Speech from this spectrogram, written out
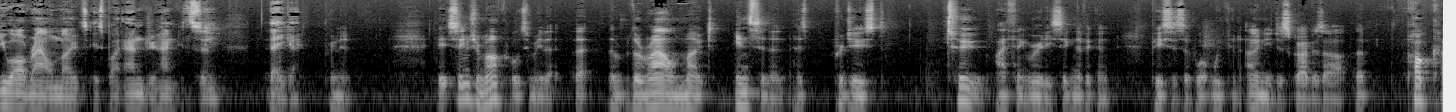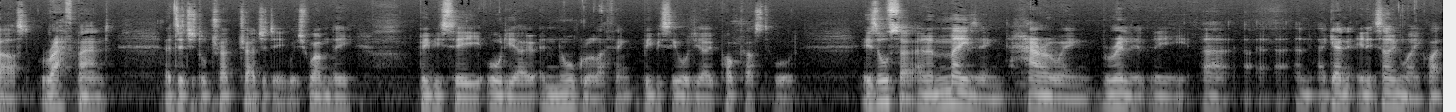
You Are Raoul Moat. It's by Andrew Hankinson. There you go. Brilliant. It seems remarkable to me that, that the, the Raoul Moat incident has produced two, I think, really significant pieces of what we can only describe as art. The podcast Rathband, A Digital Tra- Tragedy, which won the BBC Audio inaugural, I think, BBC Audio Podcast Award, is also an amazing, harrowing, brilliantly, uh, uh, and again in its own way, quite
